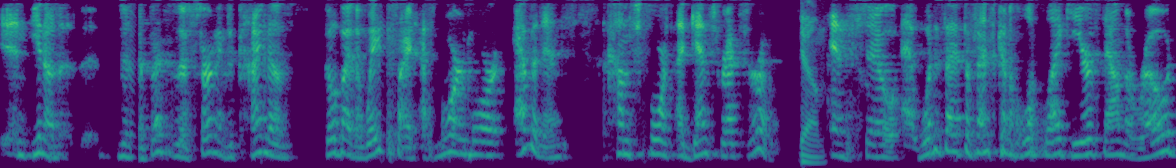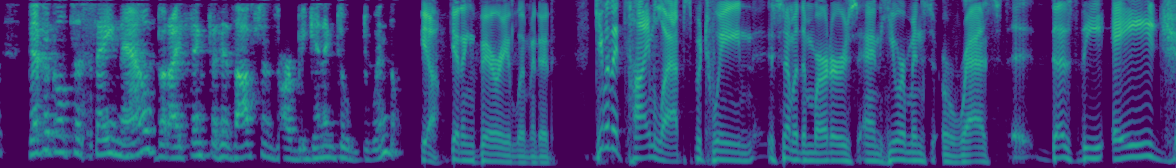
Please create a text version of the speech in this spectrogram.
And, you know, the, the defenses are starting to kind of go by the wayside as more and more evidence comes forth against Rex Heuermann. Yeah. And so, uh, what is that defense going to look like years down the road? Difficult to say now, but I think that his options are beginning to dwindle. Yeah, getting very limited. Given the time lapse between some of the murders and Heuermann's arrest, uh, does the age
